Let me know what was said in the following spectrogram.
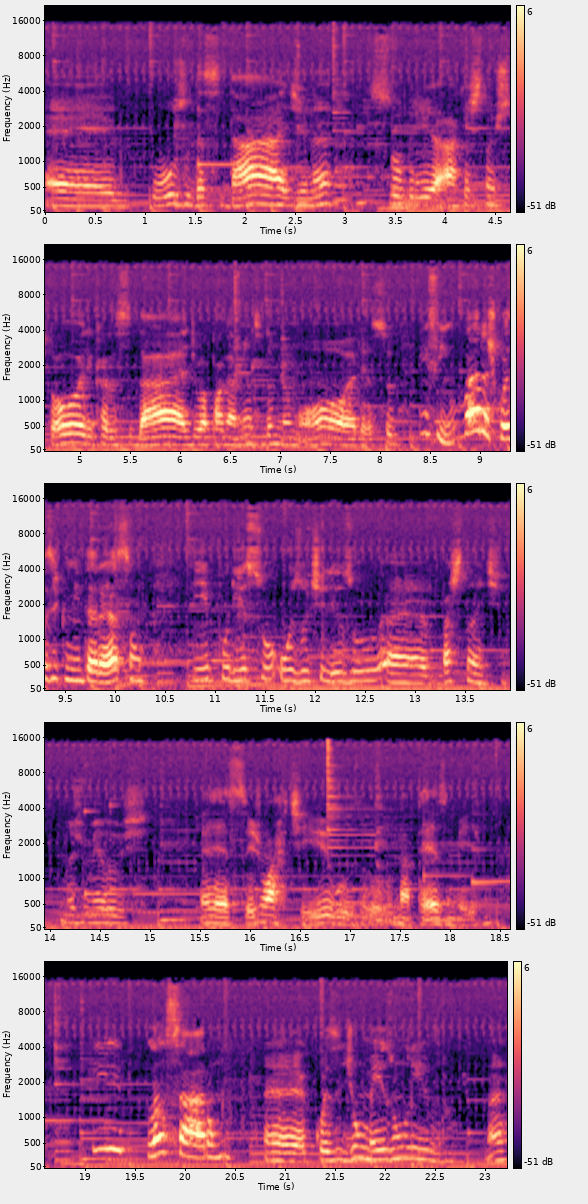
é, o uso da cidade, né? sobre a questão histórica da cidade, o apagamento da memória, enfim, várias coisas que me interessam e por isso os utilizo é, bastante nos meus, é, sejam artigos ou na tese mesmo. E lançaram é, coisa de um mês um livro, né?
